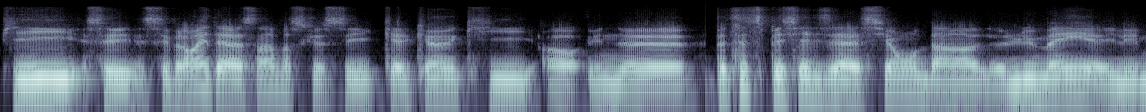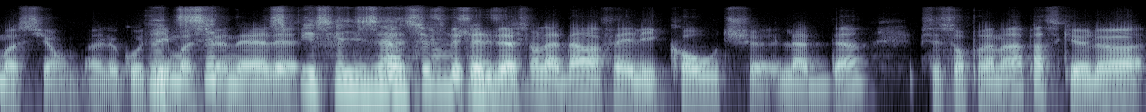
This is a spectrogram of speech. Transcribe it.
Puis c'est vraiment intéressant parce que c'est quelqu'un qui a une euh, petite spécialisation dans l'humain et l'émotion, euh, le côté petite émotionnel. Spécialisation. Petite spécialisation là-dedans. En fait, elle est coach là-dedans. Puis c'est surprenant parce que là,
